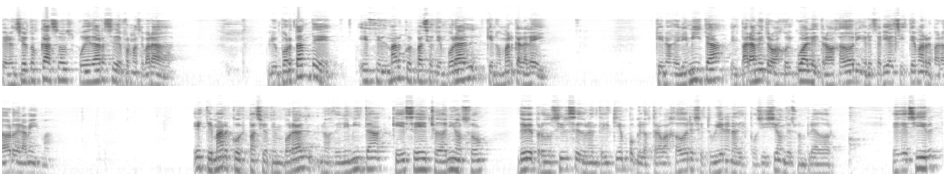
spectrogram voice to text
pero en ciertos casos puede darse de forma separada. Lo importante es el marco espacio-temporal que nos marca la ley, que nos delimita el parámetro bajo el cual el trabajador ingresaría al sistema reparador de la misma. Este marco espacio-temporal nos delimita que ese hecho dañoso debe producirse durante el tiempo que los trabajadores estuvieran a disposición de su empleador. Es decir,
